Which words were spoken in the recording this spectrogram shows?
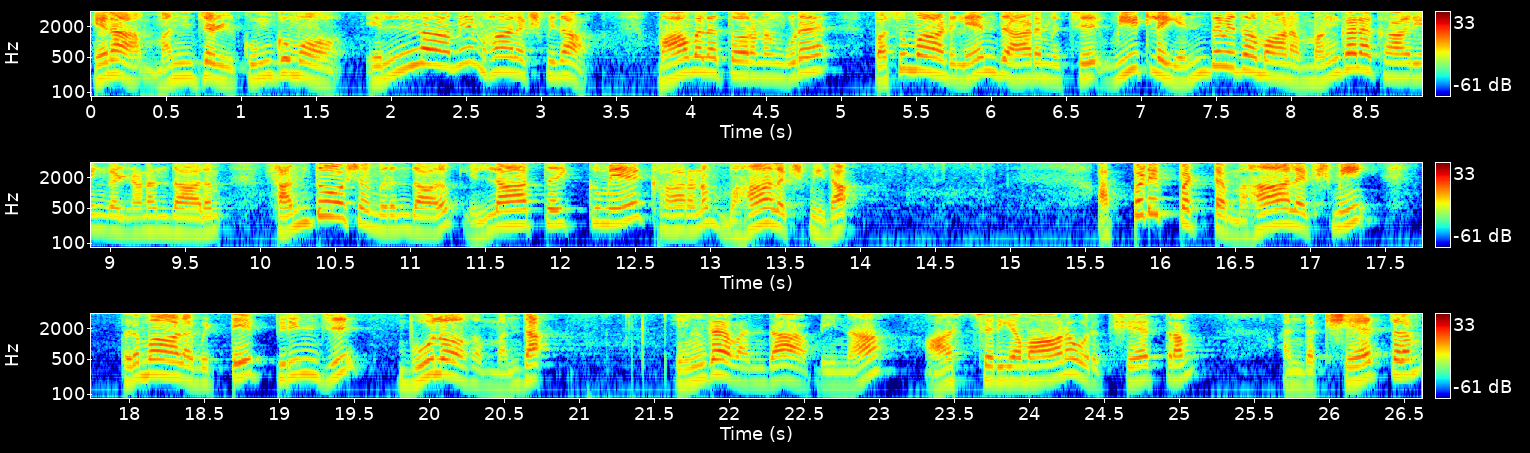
ஏன்னா மஞ்சள் குங்குமம் எல்லாமே மகாலட்சுமி தான். மாவள தோரணம் கூட பசுமாடுலேருந்து ஆரம்பித்து வீட்டில் எந்த விதமான மங்கள காரியங்கள் நடந்தாலும் சந்தோஷம் இருந்தாலும் எல்லாத்துக்குமே காரணம் மகாலட்சுமி தான். அப்படிப்பட்ட மகாலட்சுமி பெருமாளை விட்டே பிரிஞ்சு பூலோகம் வந்தா. எங்கே வந்தா அப்படின்னா ஆச்சரியமான ஒரு க்ஷேத்திரம். அந்த க்ஷேத்திரம்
